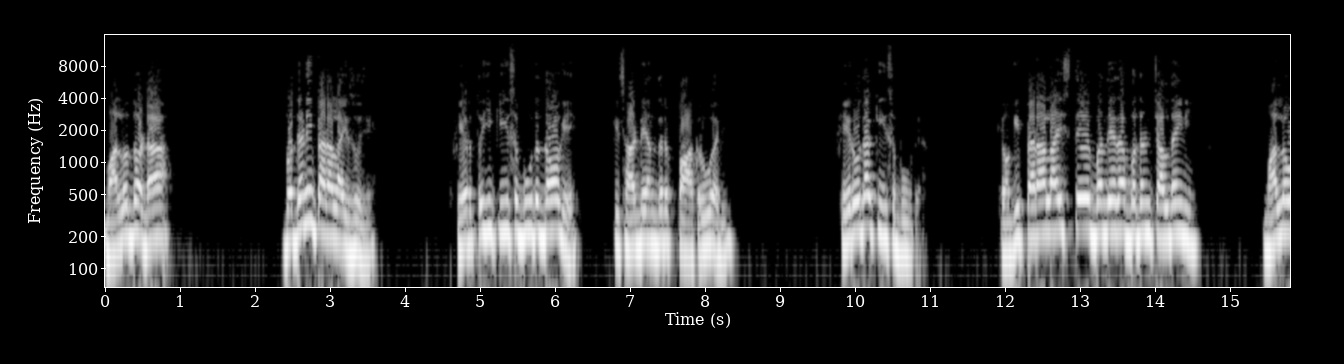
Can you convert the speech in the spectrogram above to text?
مان لوڈا بدن ہی پیرالائز ہو جائے پھر تھی کی سبوت دہ گے کہ سارے اندر پا کرو ہے جی پھر وہ سبوت ہے کیونکہ پیرالائز تو بندے کا بدن چلتا ہی نہیں مان لو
